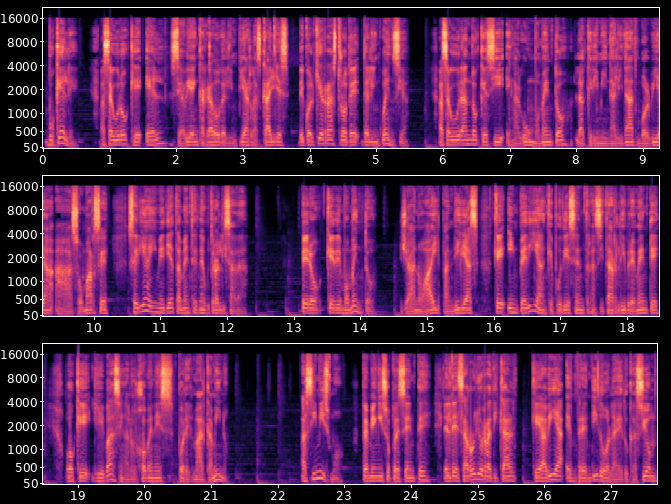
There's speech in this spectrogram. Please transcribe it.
Bukele aseguró que él se había encargado de limpiar las calles de cualquier rastro de delincuencia, asegurando que si en algún momento la criminalidad volvía a asomarse, sería inmediatamente neutralizada. Pero que de momento ya no hay pandillas que impedían que pudiesen transitar libremente o que llevasen a los jóvenes por el mal camino. Asimismo, también hizo presente el desarrollo radical que había emprendido la educación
